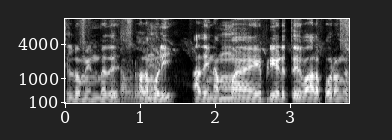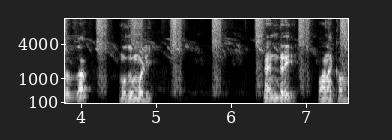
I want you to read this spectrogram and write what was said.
செல்வம் என்பது பழமொழி. அதை நம்ம எப்படி எடுத்து வாழ போகிறோங்கிறது தான் முதுமொழி. நன்றி. வணக்கம்.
